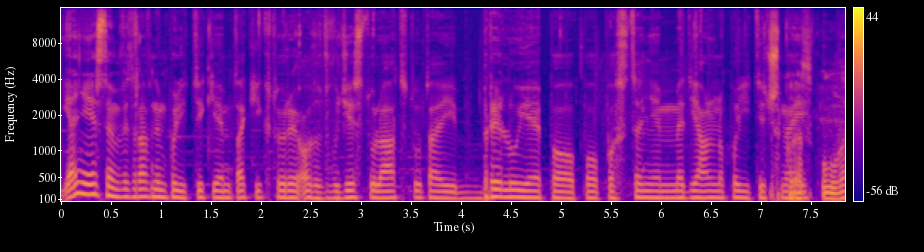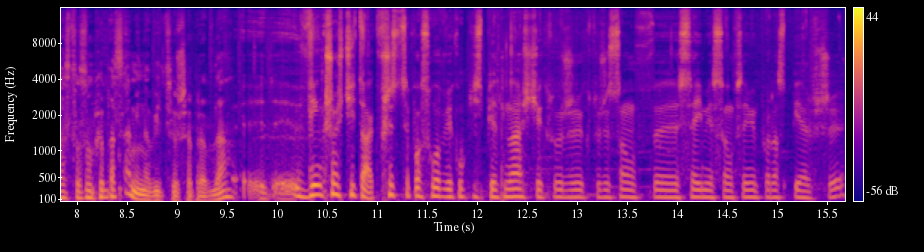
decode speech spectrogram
ja nie jestem wytrawnym politykiem, taki, który od 20 lat tutaj bryluje po, po, po scenie medialno-politycznej. U was to są chyba sami nowicjusze, prawda? W większości tak. Wszyscy posłowie Kukiz 15, którzy, którzy są w Sejmie, są w Sejmie po raz pierwszy.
